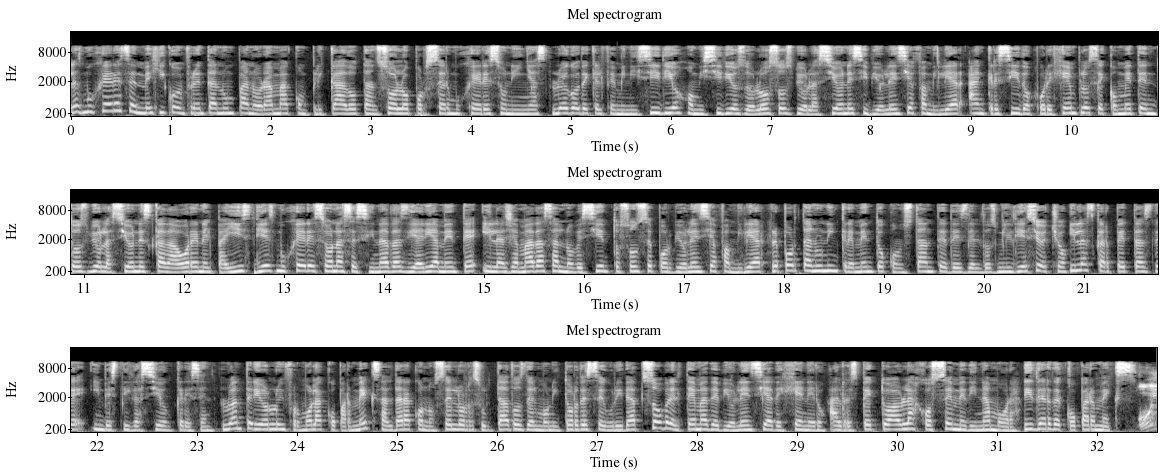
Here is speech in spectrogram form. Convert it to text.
Las mujeres en México enfrentan un panorama complicado tan solo por ser mujeres o niñas, luego de que el feminicidio, homicidios dolosos, violaciones y violencia familiar han crecido. Por ejemplo, se cometen dos violaciones cada hora en el país, diez mujeres son asesinadas diariamente y las llamadas al 911 por violencia familiar reportan un incremento constante desde el 2018 y las carpetas de investigación crecen. Lo anterior lo informó la Coparmex al dar a conocer los resultados del monitor de seguridad sobre el tema de violencia de género. Al respecto, habla José Medina Mora, líder de Coparmex. Hoy,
